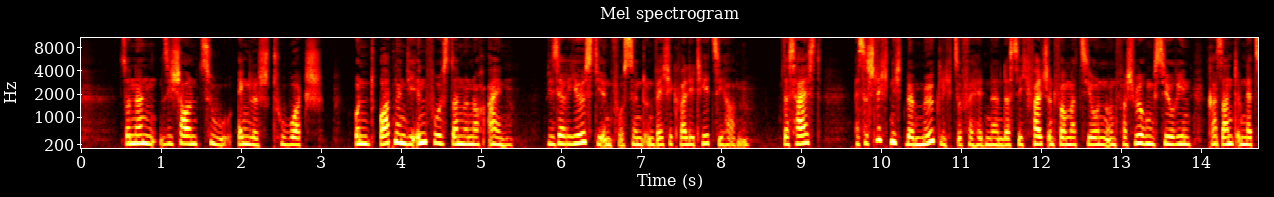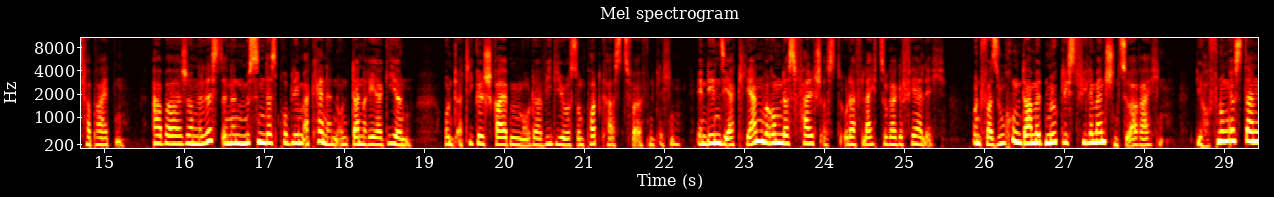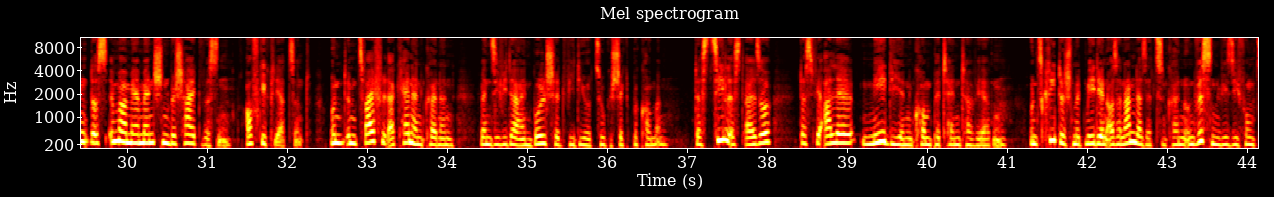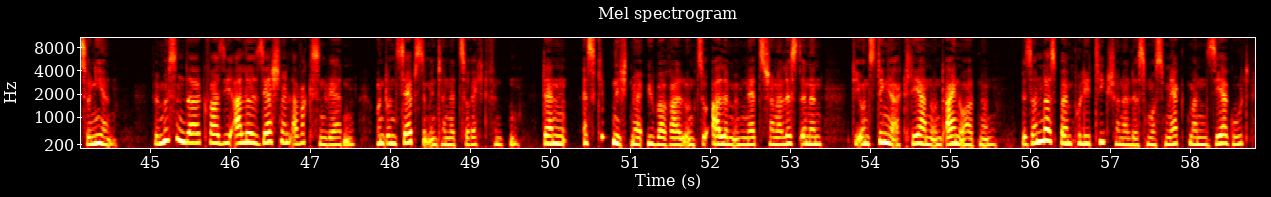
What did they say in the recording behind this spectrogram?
sondern sie schauen zu, Englisch to watch, und ordnen die Infos dann nur noch ein, wie seriös die Infos sind und welche Qualität sie haben. Das heißt, es ist schlicht nicht mehr möglich zu verhindern, dass sich Falschinformationen und Verschwörungstheorien rasant im Netz verbreiten. Aber Journalistinnen müssen das Problem erkennen und dann reagieren und Artikel schreiben oder Videos und Podcasts veröffentlichen, in denen sie erklären, warum das falsch ist oder vielleicht sogar gefährlich und versuchen damit möglichst viele Menschen zu erreichen. Die Hoffnung ist dann, dass immer mehr Menschen Bescheid wissen, aufgeklärt sind und im Zweifel erkennen können, wenn sie wieder ein Bullshit-Video zugeschickt bekommen. Das Ziel ist also, dass wir alle medienkompetenter werden, uns kritisch mit Medien auseinandersetzen können und wissen, wie sie funktionieren. Wir müssen da quasi alle sehr schnell erwachsen werden und uns selbst im Internet zurechtfinden. Denn es gibt nicht mehr überall und zu allem im Netz Journalistinnen, die uns Dinge erklären und einordnen. Besonders beim Politikjournalismus merkt man sehr gut,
